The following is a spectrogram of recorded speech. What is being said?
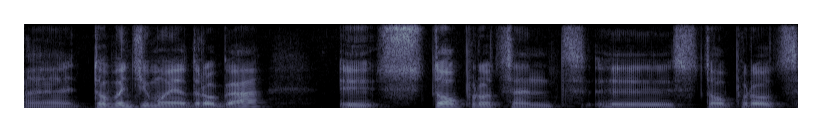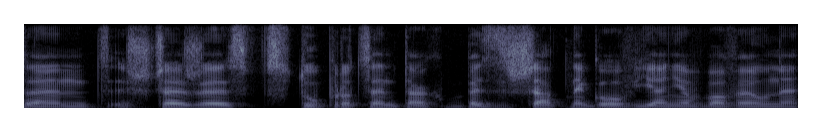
e, to będzie moja droga. Y, 100%, y, 100% szczerze, w 100% bez żadnego owijania w bawełnę,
